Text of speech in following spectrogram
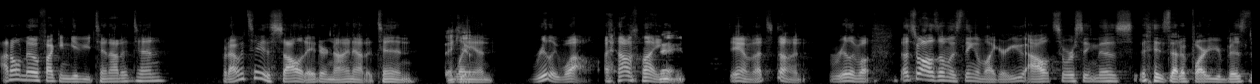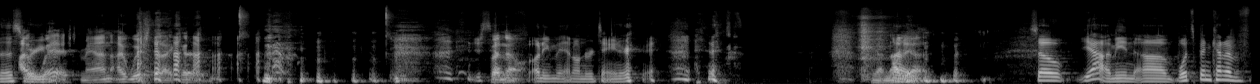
I don't know if I can give you ten out of ten, but I would say a solid eight or nine out of ten Thank land you. really well. And I'm like, damn, that's done really well. That's why I was almost thinking, like, are you outsourcing this? Is that a part of your business? I wish, man. I wish that I could. Just but no. funny man on retainer. yeah, not yet. So yeah, I mean, uh, what's been kind of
